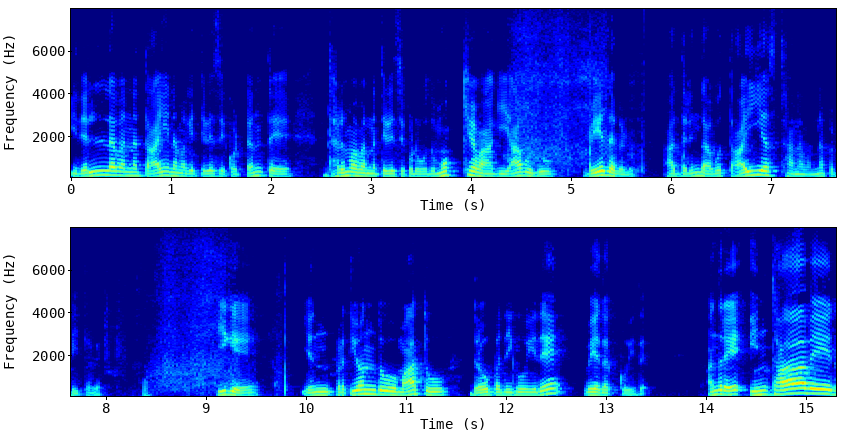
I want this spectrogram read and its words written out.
ಇದೆಲ್ಲವನ್ನ ತಾಯಿ ನಮಗೆ ತಿಳಿಸಿಕೊಟ್ಟಂತೆ ಧರ್ಮವನ್ನು ತಿಳಿಸಿಕೊಡುವುದು ಮುಖ್ಯವಾಗಿ ಯಾವುದು? ವೇದಗಳು. ಆದ್ದರಿಂದ ಅವು ತಾಯಿಯ ಸ್ಥಾನವನ್ನು ಪಡೀತವೆ. ಹೀಗೆ ಎನ್, ಪ್ರತಿಯೊಂದು ಮಾತು ದ್ರೌಪದಿಗೂ ಇದೆ, ವೇದಕ್ಕೂ ಇದೆ. ಅಂದರೆ ಇಂಥ ವೇದ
